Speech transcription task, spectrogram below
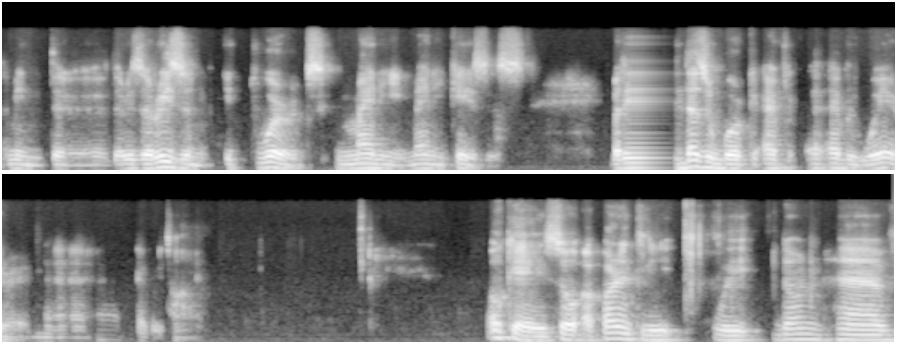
I mean, there, is a reason it works in many, many cases, but it doesn't work every, everywhere and uh, every time. Okay, so apparently we don't have,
